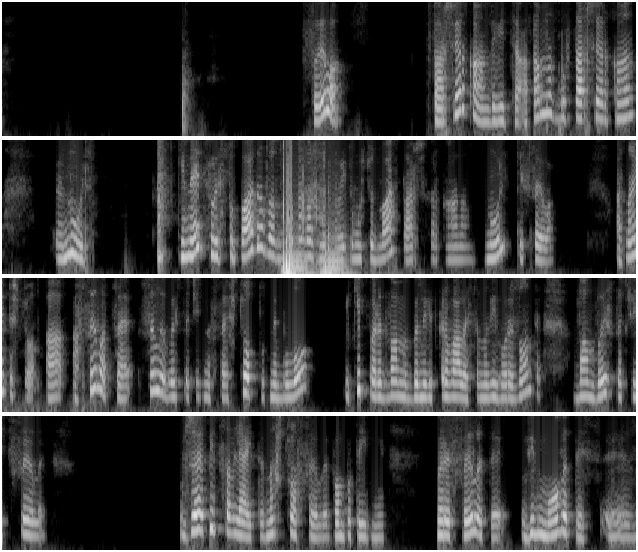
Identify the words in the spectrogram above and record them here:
Сила. Старший аркан, дивіться, а там у нас був старший аркан 0. Кінець листопада у вас дуже важливий, тому що два старших аркана 0 і сила. А знаєте що? А, а сила це сили вистачить на все. Що б тут не було, які б перед вами би не відкривалися нові горизонти, вам вистачить сили. Вже підставляйте, на що сили вам потрібні. Пересилити, відмовитись, е,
